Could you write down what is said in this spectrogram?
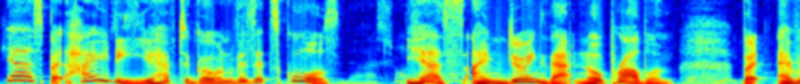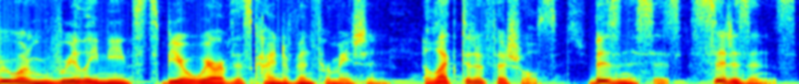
yes, but Heidi, you have to go and visit schools. Yes, I'm doing that, no problem. But everyone really needs to be aware of this kind of information elected officials, businesses, citizens.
